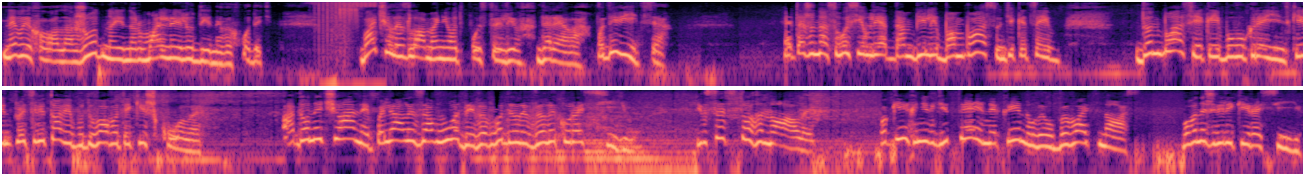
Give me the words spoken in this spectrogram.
не виховала жодної нормальної людини, виходить. Бачили зламані від пострілів дерева? Подивіться. Це ж у нас 8 років там білі бамбасу, тільки цей Донбас, який був український, він процвітав і будував отакі школи. А донечани пиляли заводи і виводили в велику Росію. І все стогнали, поки їхніх дітей не кинули вбивати нас. Бо вони ж великій Росії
